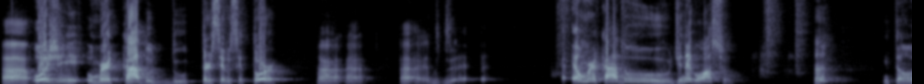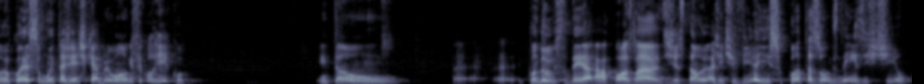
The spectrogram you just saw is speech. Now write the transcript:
Uh, hoje, o mercado do terceiro setor uh, uh, é um mercado de negócio. Né? Então, eu conheço muita gente que abriu ONG e ficou rico. Então, é, é, quando eu estudei a, a pós lá de gestão, a gente via isso, quantas ONGs nem existiam.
